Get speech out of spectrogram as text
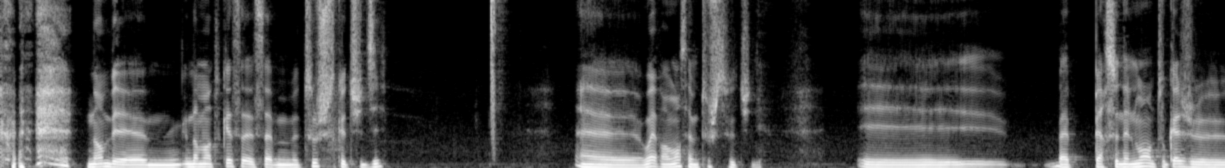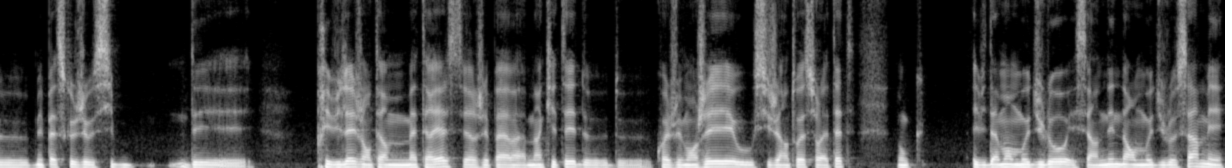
non, mais, non, mais en tout cas, ça me touche ce que tu dis. Euh, ouais, vraiment, ça me touche ce que tu dis. Et bah, personnellement, en tout cas, je, mais parce que j'ai aussi des privilèges en termes matériels, c'est-à-dire j'ai pas à m'inquiéter de, quoi je vais manger ou si j'ai un toit sur la tête. Donc évidemment modulo et c'est un énorme modulo ça, mais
